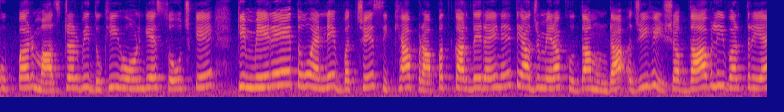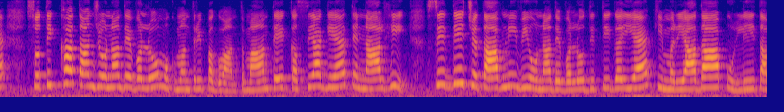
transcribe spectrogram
ਉੱਪਰ ਮਾਸਟਰ ਵੀ ਦੁਖੀ ਹੋਣਗੇ ਸੋਚ ਕੇ ਕਿ ਮੇਰੇ ਤੋਂ ਐਨੇ ਬੱਚੇ ਸਿੱਖਿਆ ਪ੍ਰਾਪਤ ਕਰਦੇ ਰਹੇ ਨੇ ਤੇ ਅੱਜ ਮੇਰਾ ਖੁਦ ਦਾ ਮੁੰਡਾ ਅਜਿਹੀ ਸ਼ਬਦਾਵਲੀ ਵਰਤ ਰਿਹਾ ਹੈ। ਸੋ ਤਿੱਖਾ ਤੰਜ ਉਹਨਾਂ ਦੇ ਵੱਲੋਂ ਮੁੱਖ ਮੰਤਰੀ ਭਗਵੰਤ ਮਾਨ ਤੇ ਕੱਸਿਆ ਗਿਆ ਹੈ ਤੇ ਨਾਲ ਹੀ ਸਿੱਧੀ ਚੇਤਾਵਨੀ ਵੀ ਉਹਨਾਂ ਦੇ ਵੱਲੋਂ ਦਿੱਤੀ ਗਈ ਹੈ ਕਿ ਮਰਿਆਦਾ ਭੁੱਲੀ ਤਾਂ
